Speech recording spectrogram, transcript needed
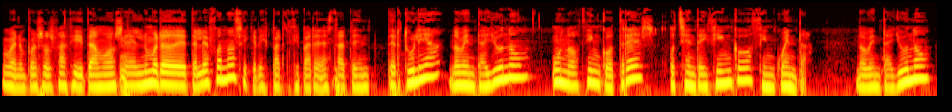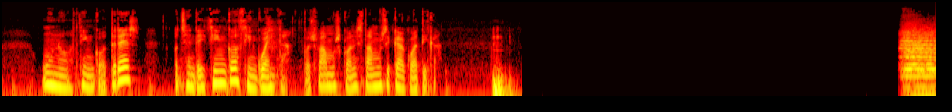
Bueno, pues os facilitamos el número de teléfono si queréis participar en esta tertulia, 91 153 85 50. 91 153 85 50. Pues vamos con esta música acuática. Thank you.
